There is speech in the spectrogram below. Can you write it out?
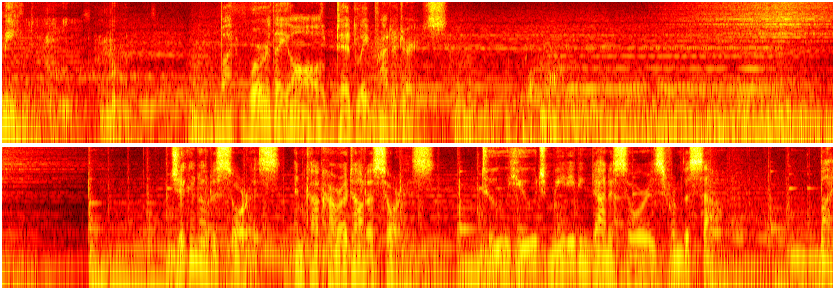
meat. But were they all deadly predators? Giganotosaurus and Carcharodontosaurus, two huge meat-eating dinosaurs from the south. But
